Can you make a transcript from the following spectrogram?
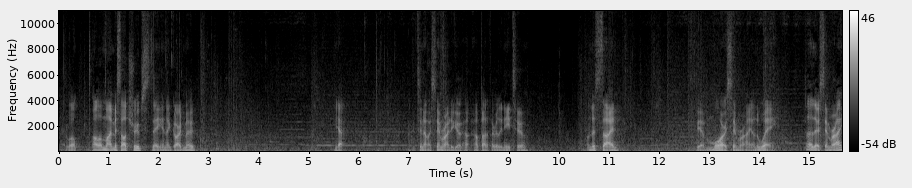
Alright, well, all of my missile troops stay in a guard mode. Yeah. Send out my samurai to go help out if I really need to. On this side, we have more samurai on the way. Hello there, samurai.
